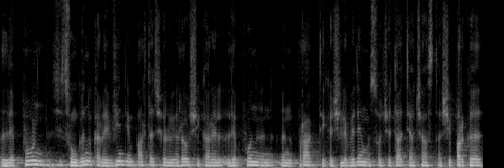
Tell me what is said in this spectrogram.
le pun, și sunt gânduri care vin din partea celui rău și care le pun în, în practică și le vedem în societatea aceasta. Și parcă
